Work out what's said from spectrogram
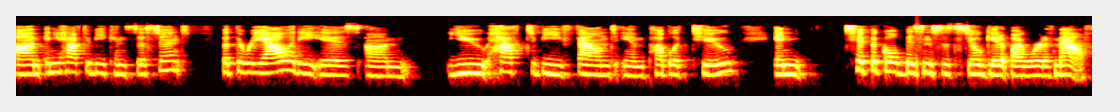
Um, and you have to be consistent. But the reality is, um, you have to be found in public too. And typical businesses still get it by word of mouth.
